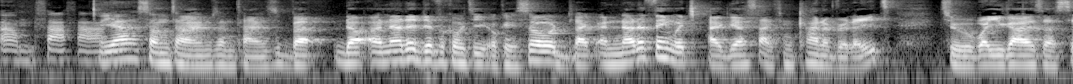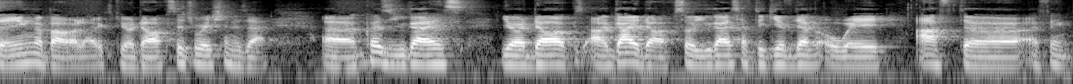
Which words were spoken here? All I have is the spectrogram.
um far far? Yeah, sometimes, sometimes. But the another difficulty. Okay, so like another thing which I guess I can kind of relate to what you guys are saying about like your dog situation is that because you guys your dogs are guide dogs, so you guys have to give them away after I think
